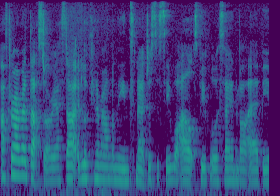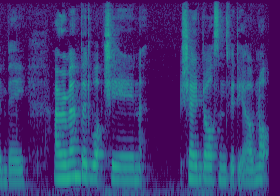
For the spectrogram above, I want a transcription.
After I read that story, I started looking around on the internet just to see what else people were saying about Airbnb. I remembered watching Shane Dawson's video not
